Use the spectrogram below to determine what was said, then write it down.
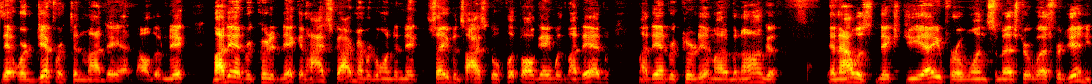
that were different than my dad. Although Nick, my dad recruited Nick in high school. I remember going to Nick Saban's high school football game with my dad. My dad recruited him out of Monongah, and I was Nick's GA for a one semester at West Virginia.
